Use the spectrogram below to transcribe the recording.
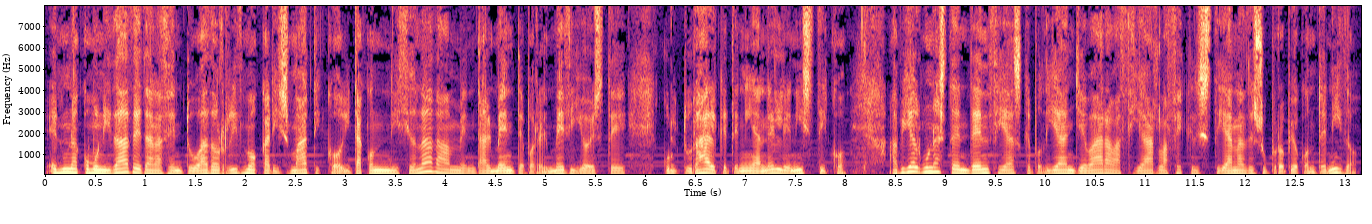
en una comunidad de tan acentuado ritmo carismático y tan condicionada mentalmente por el medio este cultural que tenían helenístico, había algunas tendencias que podían llevar a vaciar la fe cristiana de su propio contenido,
